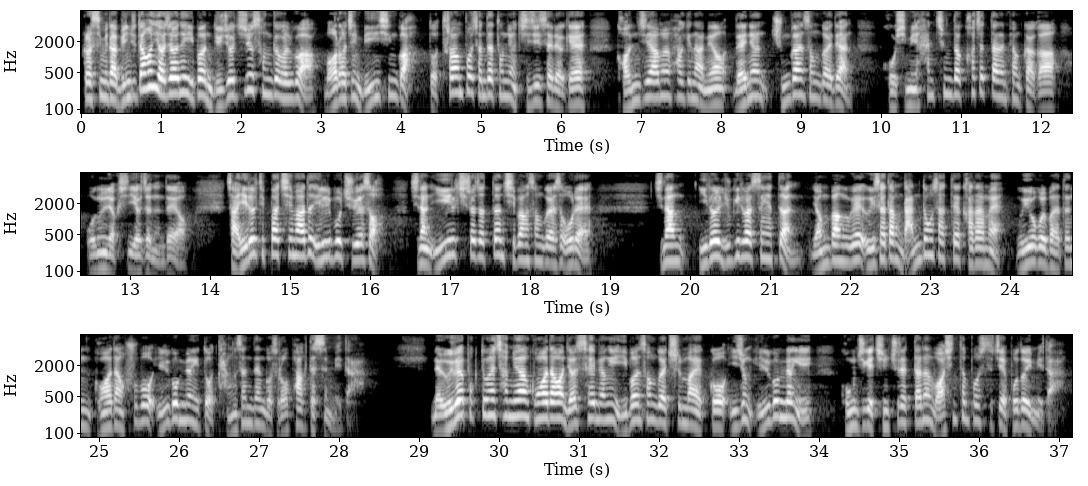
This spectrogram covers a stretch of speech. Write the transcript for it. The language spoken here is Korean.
그렇습니다. 민주당은 여전히 이번 뉴저지주 선거 결과 멀어진 민심과 또 트럼프 전 대통령 지지 세력의 건재함을 확인하며 내년 중간 선거에 대한 고심이 한층 더 커졌다는 평가가 오늘 역시 이어졌는데요. 자, 이를 뒷받침하듯 일부 주에서 지난 2일 치러졌던 지방선거에서 올해 지난 1월 6일 발생했던 연방의회 의사당 난동 사태 가담에 의혹을 받은 공화당 후보 7명이 또 당선된 것으로 파악됐습니다. 네, 의회 폭동에 참여한 공화당원 13명이 이번 선거에 출마했고 이 중 7명이 공직에 진출했다는 워싱턴 포스트지의 보도입니다.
